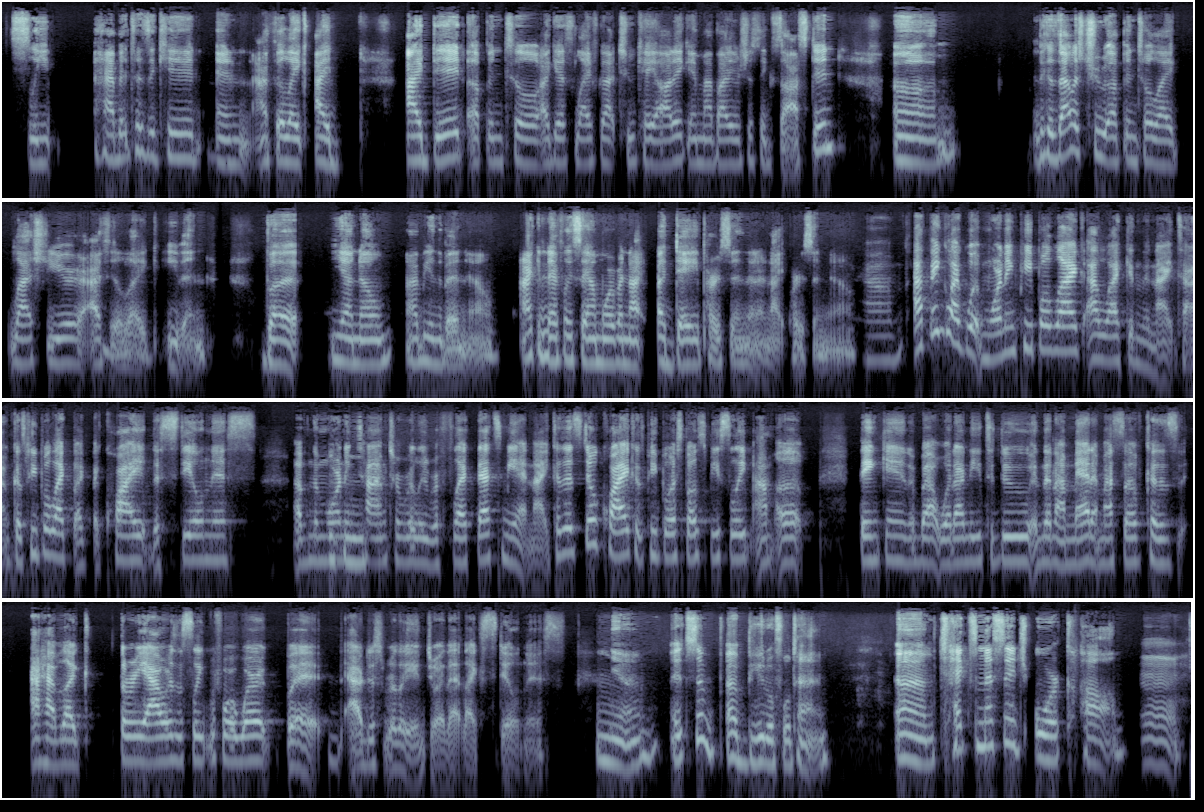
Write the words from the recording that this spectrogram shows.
sleep habits as a kid, and I feel like I I did up until I guess life got too chaotic and my body was just exhausted. Um because that was true up until like last year, I feel like even. But yeah, no, I'd be in the bed now. I can definitely say I'm more of a night a day person than a night person now. Um, I think like what morning people like, I like in the nighttime because people like like the quiet, the stillness of the morning Mhm. time to really reflect. That's me at night because it's still quiet because people are supposed to be asleep. I'm up thinking about what I need to do, and then I'm mad at myself because I have like three hours of sleep before work. But I just really enjoy that like stillness. Yeah, it's a, a beautiful time. Um, text message or call. Mm.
